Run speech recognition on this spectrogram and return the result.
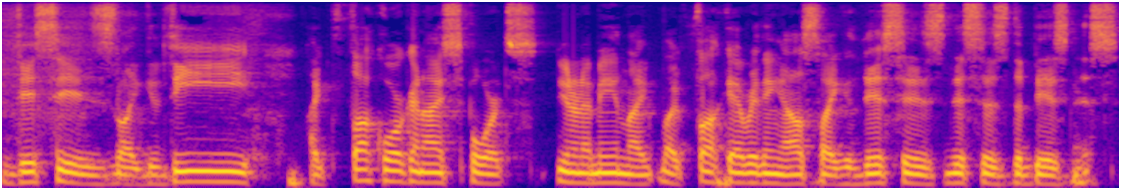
this is like the like fuck organized sports. You know what I mean? Like like fuck everything else. Like this is this is the business.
